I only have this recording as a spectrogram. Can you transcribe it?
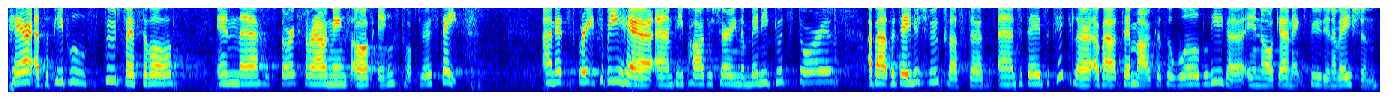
here at the People's Food Festival in the historic surroundings of Engestofte Estate. And it's great to be here and be part of sharing the many good stories about the Danish food cluster, and today in particular about Denmark as a world leader in organic food innovation.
